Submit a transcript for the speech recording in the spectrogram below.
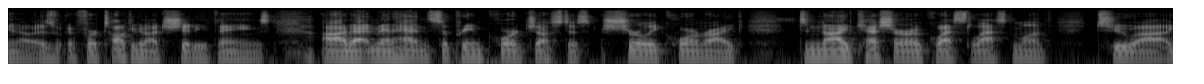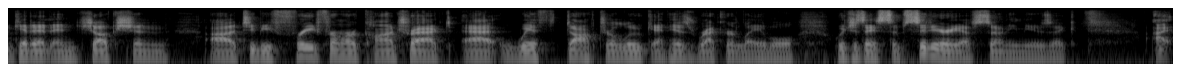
you know, as if we're talking about shitty things, uh, that Manhattan Supreme Court Justice Shirley Kornreich denied Kesha a request last month to uh, get an injunction uh, to be freed from her contract at with Dr. Luke and his record label, which is a subsidiary of Sony Music. I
